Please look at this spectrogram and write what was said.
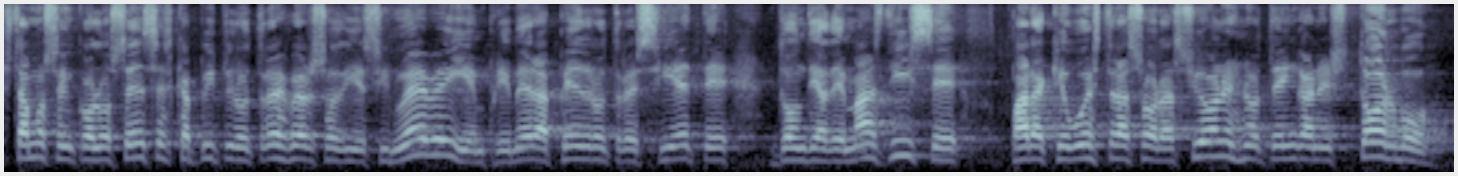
Estamos en Colosenses capítulo 3, verso 19 y en 1 Pedro 3, 7, donde además dice, para que vuestras oraciones no tengan estorbo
